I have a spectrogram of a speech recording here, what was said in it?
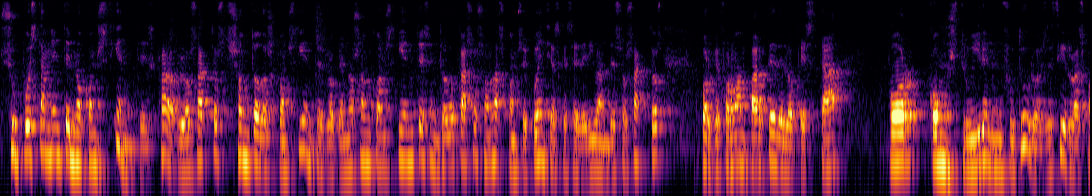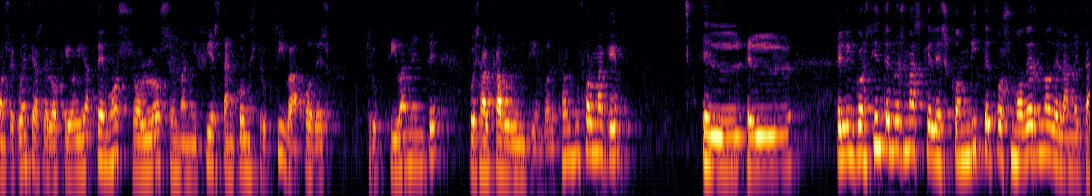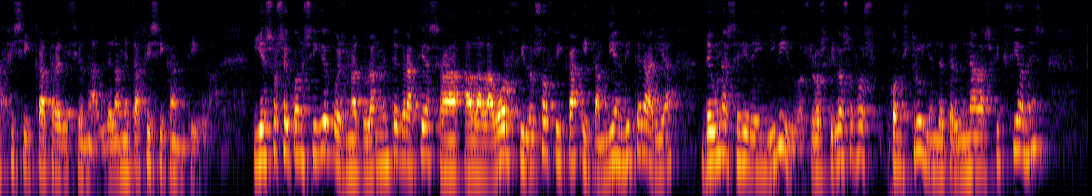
supuestamente no conscientes. Claro, los actos son todos conscientes, lo que no son conscientes en todo caso son las consecuencias que se derivan de esos actos porque forman parte de lo que está por construir en un futuro. Es decir, las consecuencias de lo que hoy hacemos solo se manifiestan constructiva o destructivamente pues al cabo de un tiempo. De tal forma que el, inconsciente no es más que el escondite posmoderno de la metafísica tradicional, de la metafísica antigua. Y eso se consigue, pues naturalmente, gracias a, a, la labor filosófica y también literaria de una serie de individuos. Los filósofos construyen determinadas ficciones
